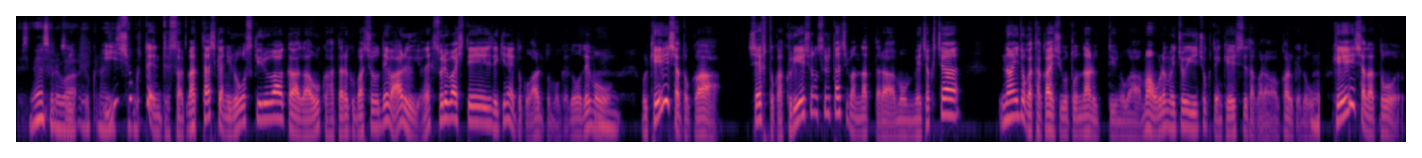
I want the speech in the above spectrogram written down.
ですね、それは良くない飲食店ってさ、まあ確かにロースキルワーカーが多く働く場所ではあるよね。それは否定できないところはあると思うけど、でも、うん。これ経営者とか、シェフとかクリエーションする立場になったら、もうめちゃくちゃ難易度が高い仕事になるっていうのが、まあ俺も一応飲食店経営してたからわかるけど、うん。経営者だと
